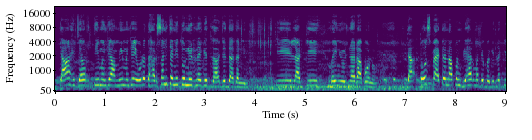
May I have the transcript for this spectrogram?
त्या ह्याच्यावरती म्हणजे आम्ही म्हणजे एवढं धाडसाने त्यांनी तो निर्णय घेतला अजितदादांनी की लाडकी बहीण योजना राबवणं. त्या तोच पॅटर्न आपण बिहारमध्ये बघितलं की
